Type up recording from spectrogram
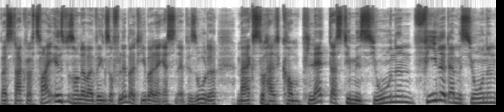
bei StarCraft 2, insbesondere bei Wings of Liberty, bei der ersten Episode, merkst du halt komplett, dass die Missionen, viele der Missionen,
